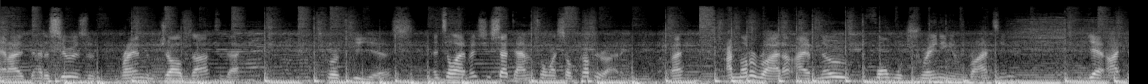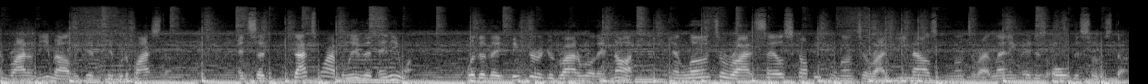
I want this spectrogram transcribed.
and I had a series of random jobs after that for a few years until I eventually sat down and taught myself copywriting. Right? I'm not a writer. I have no formal training in writing, yet I can write an email to get people to buy stuff. And so that's why I believe that anyone whether they think they're a good writer or they're not, can learn to write sales copy, can learn to write emails, can learn to write landing pages, all this sort of stuff.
